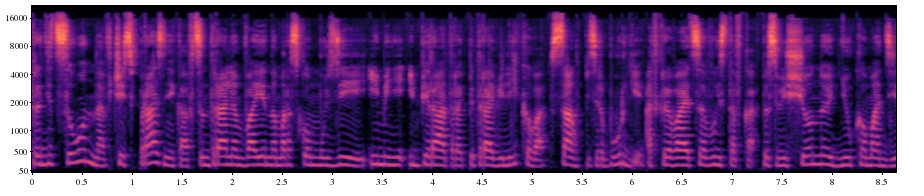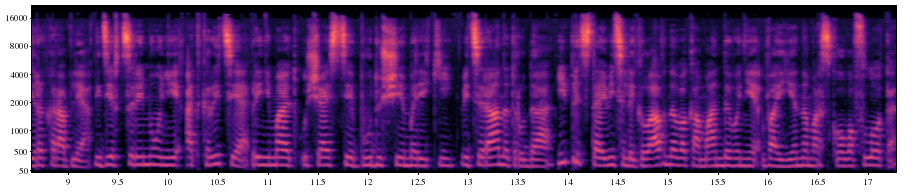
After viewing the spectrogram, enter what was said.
Традиционно в честь праздника в Центральном военно-морском музее имени императора Петра Великого в Санкт-Петербурге открывается выставка, посвященная Дню командира корабля, где в церемонии открытия принимают участие будущие моряки, ветераны труда и представители главного командования военно-морского флота.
